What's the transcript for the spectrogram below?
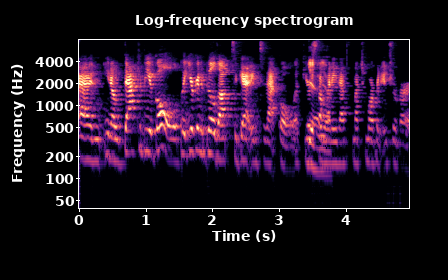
And you know that could be a goal, but you're going to build up to getting to that goal if you're yeah, somebody yeah. that's much more of an introvert.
